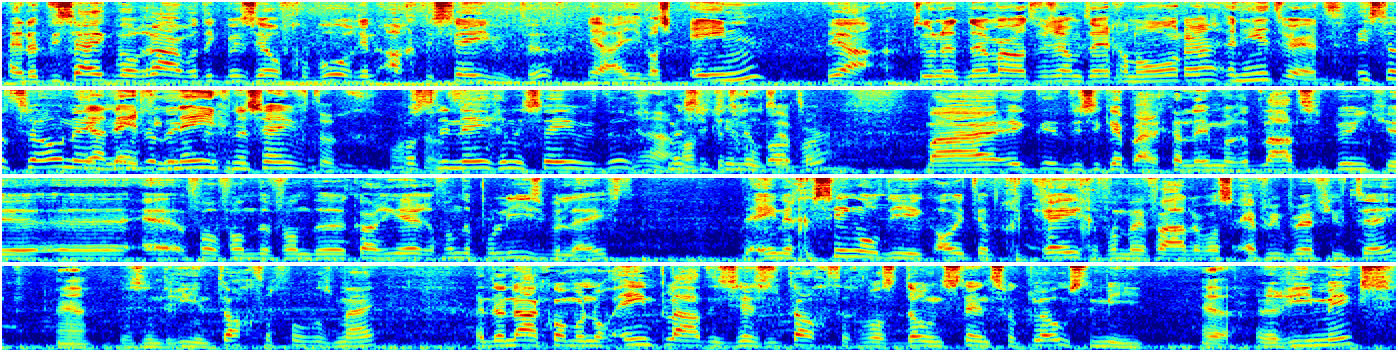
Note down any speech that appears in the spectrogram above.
En dat is eigenlijk wel raar, want ik ben zelf geboren in 78. Ja, je was één ja. toen het nummer wat we zo meteen gaan horen een hit werd. Is dat zo? Nee, ja, ik denk 1979 ik... was, was het in 79? Ja, Met in de. Maar ik, dus ik heb eigenlijk alleen maar het laatste puntje uh, van, van, de, van de carrière van de police beleefd. De enige single die ik ooit heb gekregen van mijn vader was Every Breath You Take. Ja. Dat was in 83 volgens mij. En daarna kwam er nog één plaat in 86, was Don't Stand So Close To Me. Ja. Een remix.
